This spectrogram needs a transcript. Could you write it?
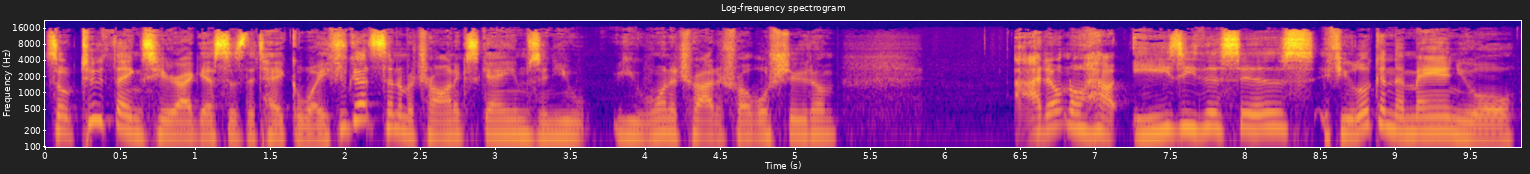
So two things here, I guess, is the takeaway. If you've got Cinematronics games and you you want to try to troubleshoot them, I don't know how easy this is. If you look in the manual,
